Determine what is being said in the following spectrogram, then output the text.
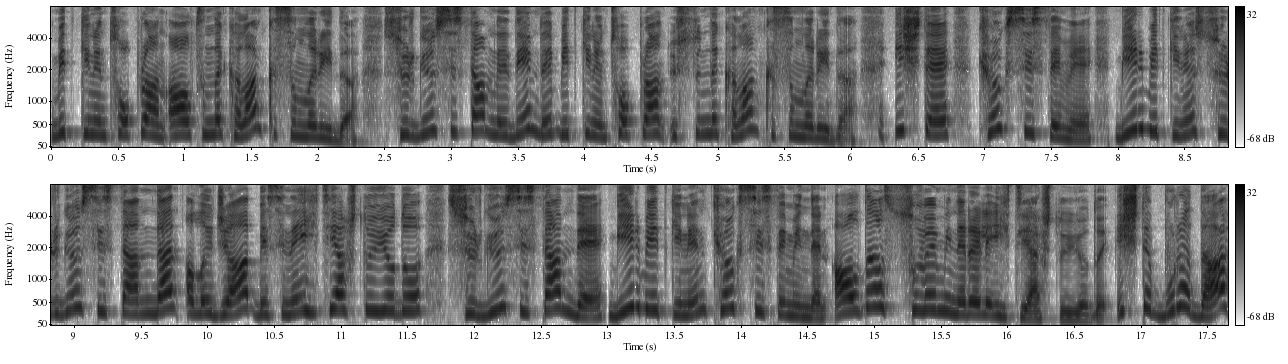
Bitkinin toprağın altında kalan kısımlarıydı. Sürgün sistem dediğimde bitkinin toprağın üstünde kalan kısımlarıydı. İşte kök sistemi bir bitkinin sürgün sistemden alacağı besine ihtiyaç duyuyordu. Sürgün sistem de bir bitkinin kök sisteminden aldığı su ve minerale ihtiyaç duyuyordu. İşte burada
